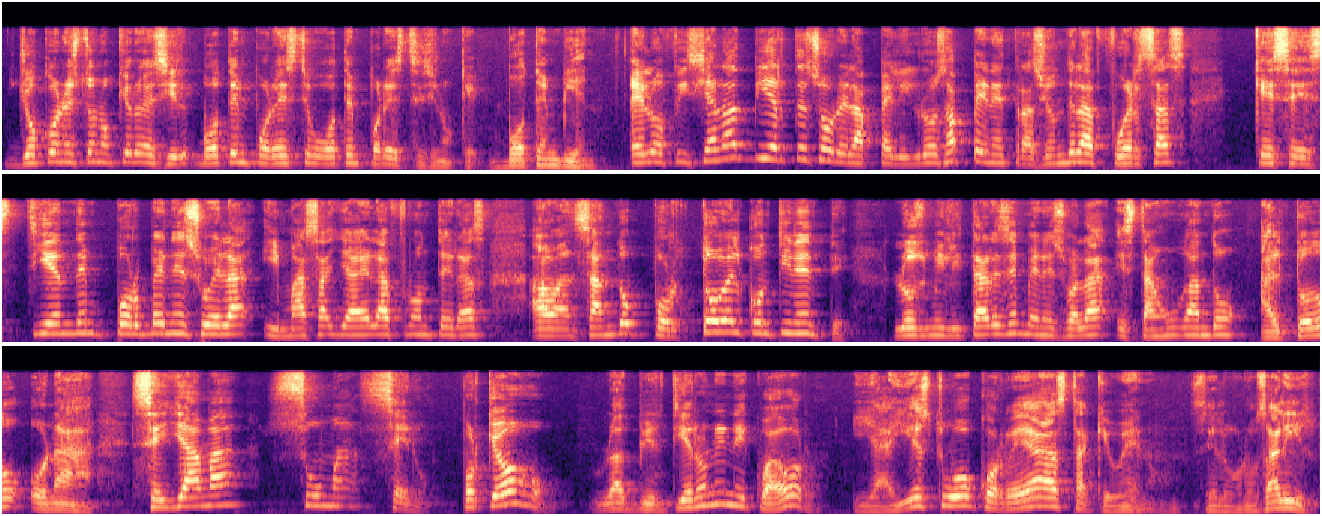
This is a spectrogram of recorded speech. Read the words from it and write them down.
Yo con esto no quiero decir voten por este o voten por este, sino que voten bien. El oficial advierte sobre la peligrosa penetración de las fuerzas que se extienden por Venezuela y más allá de las fronteras, avanzando por todo el continente. Los militares en Venezuela están jugando al todo o nada. Se llama suma cero. Porque ojo, lo advirtieron en Ecuador y ahí estuvo Correa hasta que, bueno, se logró salir.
